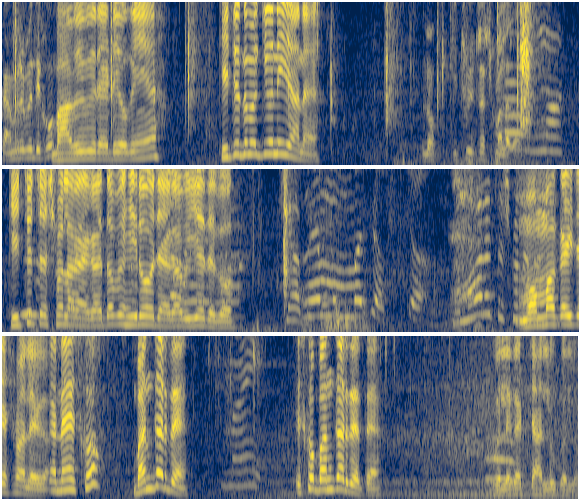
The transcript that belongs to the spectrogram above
कैमरे में देखो। भाभी भी रेडी हो गई हैं। कीचू तुम्हें क्यों नहीं जाना है? लो किचू चश्मा लगा। कीचू चश्मा लगाएगा तो हीरो हो जाएगा अभी ये देखो। मम्मा मम्मा का ही चश्मा लेगा। करना है इसको? बंद कर दें? इसको बंद कर देते हैं। बोलेगा चालू कर लो।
